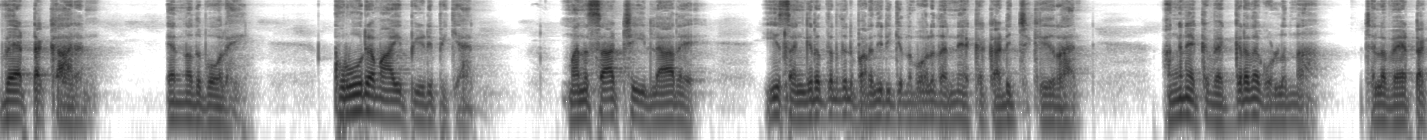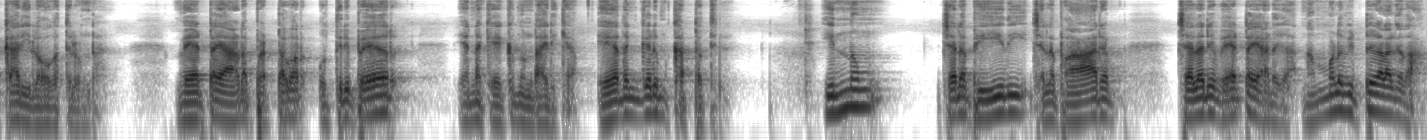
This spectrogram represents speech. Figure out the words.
വേട്ടക്കാരൻ എന്നതുപോലെ ക്രൂരമായി പീഡിപ്പിക്കാൻ മനസാക്ഷിയില്ലാതെ ഈ സങ്കീർത്തനത്തിൽ പറഞ്ഞിരിക്കുന്ന പോലെ തന്നെയൊക്കെ കടിച്ച് കീറാൻ അങ്ങനെയൊക്കെ വ്യഗ്രത കൊള്ളുന്ന ചില വേട്ടക്കാർ ഈ ലോകത്തിലുണ്ട്. വേട്ടയാടപ്പെട്ടവർ ഒത്തിരി പേർ എന്നെ കേൾക്കുന്നുണ്ടായിരിക്കാം. ഏതെങ്കിലും ഘട്ടത്തിൽ. ഇന്നും ചില ഭീതി ചില ഭാരം ചിലർ വേട്ടയാടുക. നമ്മൾ വിട്ടുകളഞ്ഞതാണ്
